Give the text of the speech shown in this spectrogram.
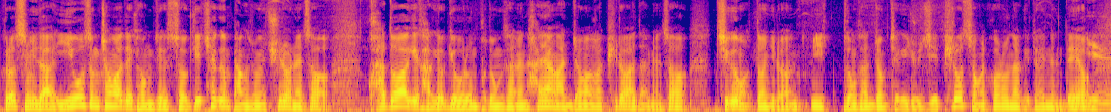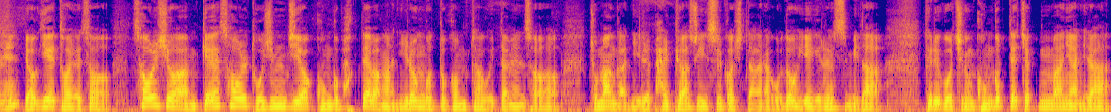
그렇습니다. 이호승 청와대 경제수석이 최근 방송에 출연해서 과도하게 가격이 오른 부동산은 하향 안정화가 필요하다면서 지금 어떤 이런 이 부동산 정책의 유지의 필요성을 거론하기도 했는데요. 예. 여기에 더해서 서울시와 함께 서울 도심 지역 공급 확대 방안 이런 것도 검토하고 있다면서 조만간 이를 발표할 수 있을 것이다라고도 얘기를 했습니다. 그리고 지금 공급 대책뿐만이 아니라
